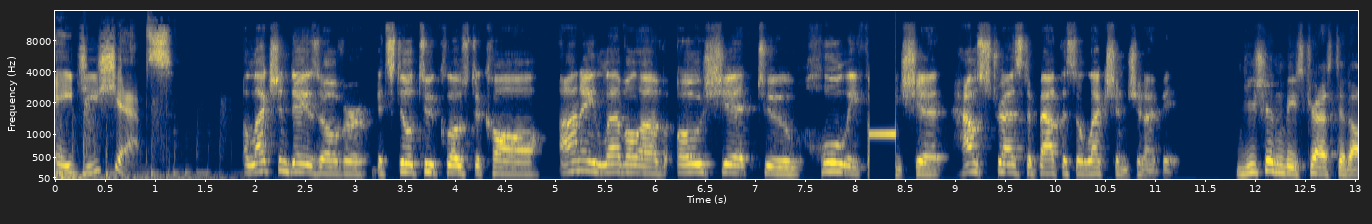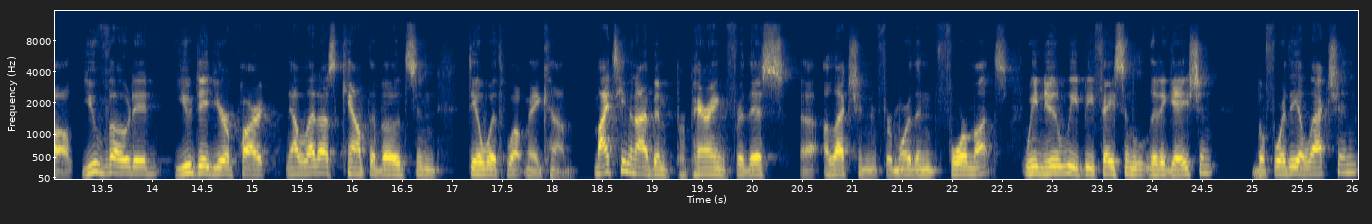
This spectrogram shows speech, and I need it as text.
AG Shaps. Election day is over. It's still too close to call. On a level of oh shit to holy shit, how stressed about this election should I be? You shouldn't be stressed at all. You voted, you did your part. Now let us count the votes and deal with what may come. My team and I have been preparing for this uh, election for more than four months. We knew we'd be facing litigation before the election.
